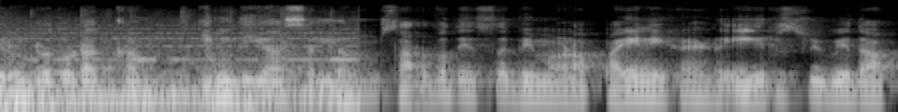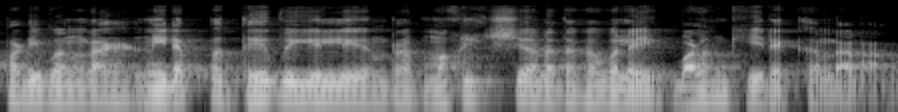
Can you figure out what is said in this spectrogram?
இன்று தொடக்கம். இந்தியா செல்லும் சர்வதேச விமான பயணிகள் ஏர் சுவிதா படிவங்கள் நிரப்ப தேவையில்லை என்ற மகிழ்ச்சியான தகவலை வழங்கியிருக்கின்றனர்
